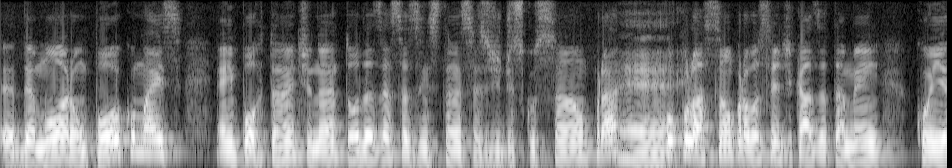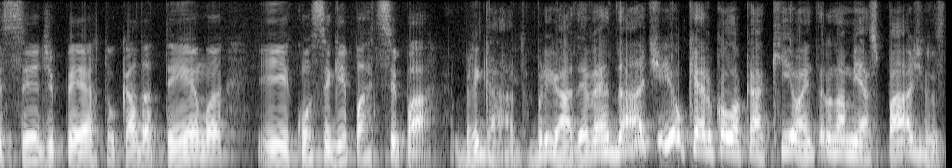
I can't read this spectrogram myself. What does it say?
é, demora um pouco, mas é importante né, todas essas instâncias de discussão para a é... população, para você de casa também conhecer de perto cada tema e conseguir participar. Obrigado, obrigado. É verdade. E eu quero colocar aqui, ó, entra nas minhas páginas,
